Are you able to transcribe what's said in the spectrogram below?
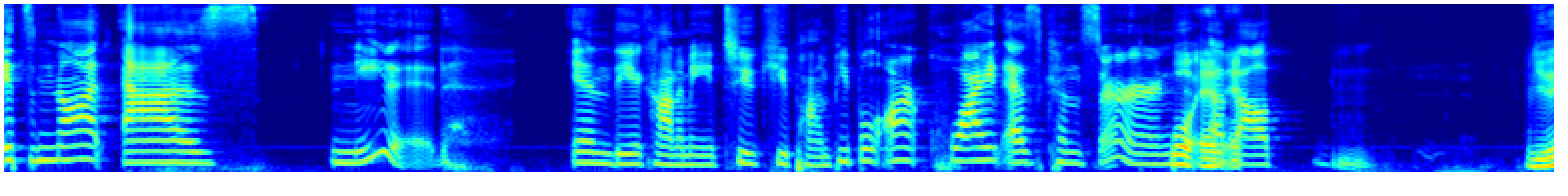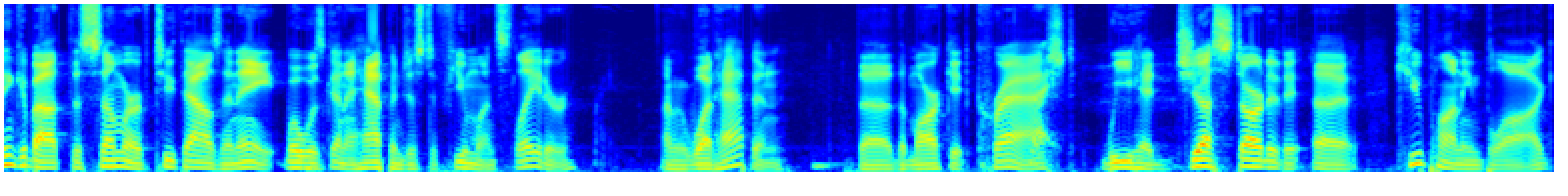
it's not as needed in the economy to coupon people aren't quite as concerned Well, and- and- about If you think about the summer of 2008, what was going to happen just a few months later? Right. I mean, what happened? The the market crashed. We had just started a, a couponing blog,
